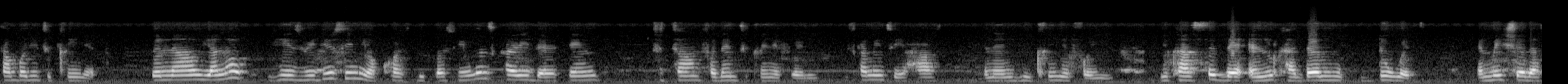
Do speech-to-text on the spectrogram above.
somebody to clean it. So now you're not, he's reducing your cost because you won't carry the thing to town for them to clean it for you. He's coming to your house and then he clean it for you. You can sit there and look at them do it and make sure that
